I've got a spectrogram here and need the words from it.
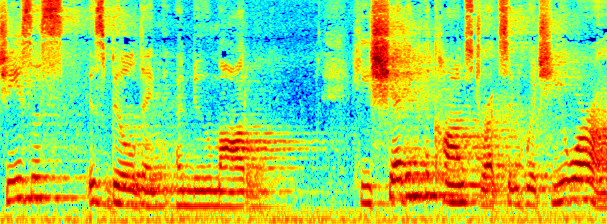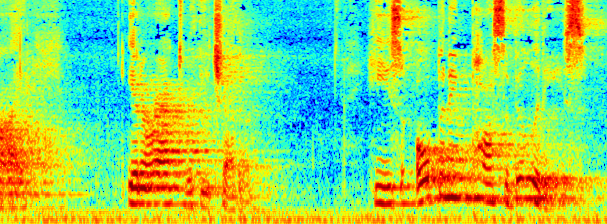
Jesus is building a new model. He's shedding the constructs in which you or I interact with each other. He's opening possibilities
